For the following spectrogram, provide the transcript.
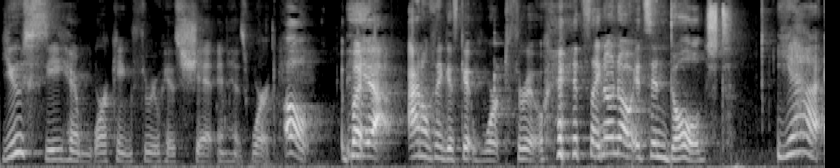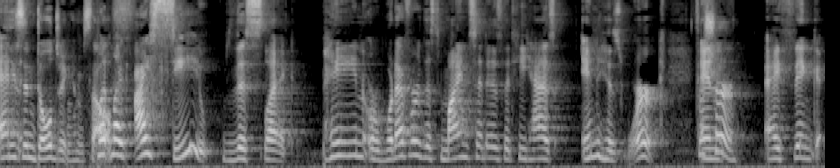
you see him working through his shit in his work. Oh, but yeah. I don't think it's get worked through. it's like No, no, it's indulged. yeah, and He's indulging himself. but like I see this like pain or whatever this mindset is that he has in his work. For and sure. I think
